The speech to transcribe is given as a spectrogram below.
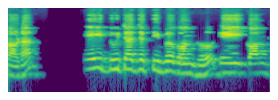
পাউডার। এই দুইটার যে তীব্র গন্ধ, এই গন্ধ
